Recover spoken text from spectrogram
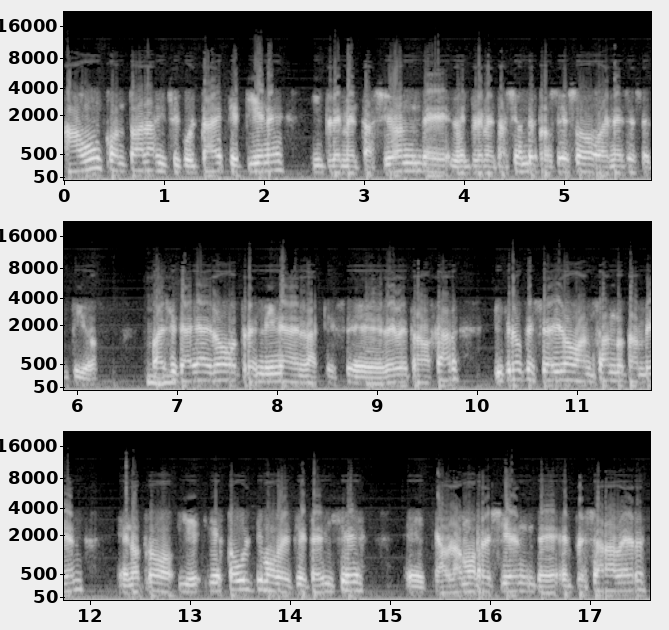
aún con todas las dificultades que tiene implementación de la implementación de procesos en ese sentido. Parece que ahí hay dos o tres líneas en las que se debe trabajar y creo que se ha ido avanzando también en otro, y, esto último que, te dije, eh, que hablamos recién, de empezar a ver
